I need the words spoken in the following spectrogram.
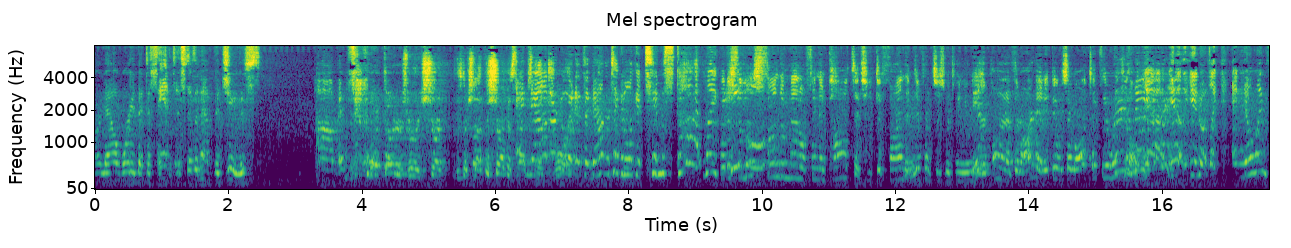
are now worried that DeSantis doesn't have the juice. Um, and so Donors really sharp. They're not the sharpest and knives in now the they're drawer. going. So now they're taking a look at Tim Scott. Like But it's the most fundamental thing in politics. You define the differences between you and your opponent. If there aren't any, people say, well, I'll take the original. no, yeah, yeah, you know, it's like, and no one's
